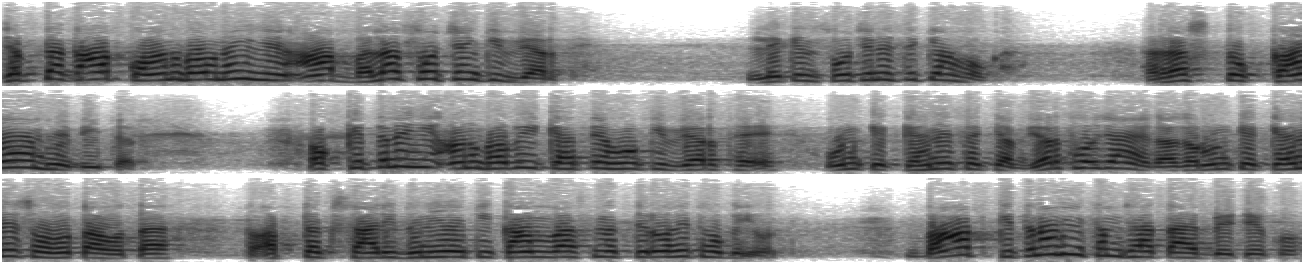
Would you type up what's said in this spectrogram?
जब तक आपको अनुभव नहीं है, आप भला सोचें कि व्यर्थ है। लेकिन सोचने से क्या होगा? रस तो कायम है भीतर। और कितने ही अनुभवी कहते हो कि व्यर्थ है, उनके कहने से क्या व्यर्थ हो जाएगा? अगर उनके कहने से होता होता तो अब तक सारी दुनिया की काम वासना तिरोहित हो गई होती। बाप कितना नहीं समझाता है बेटे को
